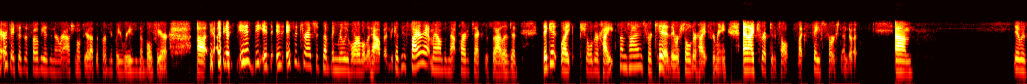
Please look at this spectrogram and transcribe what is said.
Erica says a phobia is an irrational fear. That's a perfectly reasonable fear. Uh, yeah, it, it is. The, it's it, it's interested something really horrible that happened because these fire ant mounds in that part of Texas that I lived in, they get like shoulder height sometimes. For a kid, they were shoulder height for me, and I tripped and fell like face first into it. Um, it was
